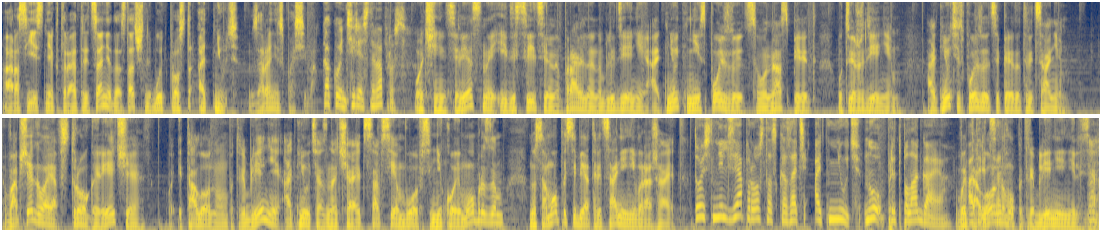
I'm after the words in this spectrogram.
а раз есть некоторое отрицание, достаточно ли будет просто «отнюдь». Заранее спасибо. Какой интересный вопрос. Очень интересный и действительно правильное наблюдение. Отнюдь не используется у нас перед утверждением. Отнюдь используется перед отрицанием. Вообще говоря, в строгой речи в эталонном употреблении отнюдь означает совсем вовсе никоим образом, но само по себе отрицание не выражает. То есть нельзя просто сказать «отнюдь», ну, предполагая. В эталонном употреблении нельзя.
